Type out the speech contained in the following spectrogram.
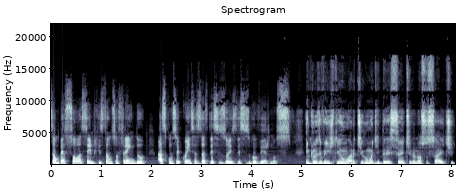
são pessoas sempre que estão sofrendo as consequências das decisões desses governos. Inclusive, a gente tem um artigo muito interessante no nosso site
